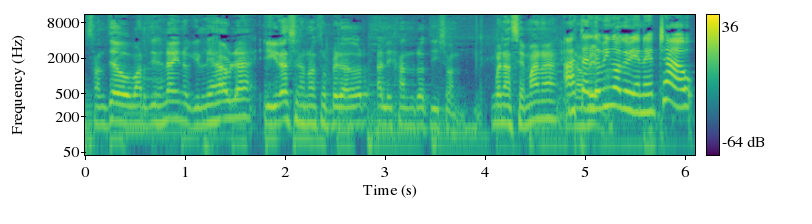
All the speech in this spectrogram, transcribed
Santiago Martínez Laino, quien les habla, y gracias a nuestro operador Alejandro Tizón. Buena semana. Hasta el domingo que viene. Chao.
